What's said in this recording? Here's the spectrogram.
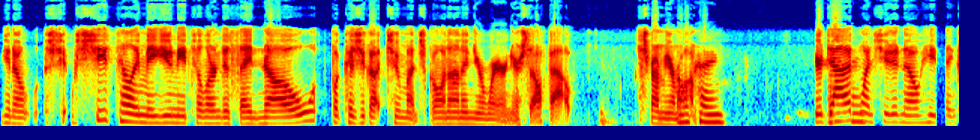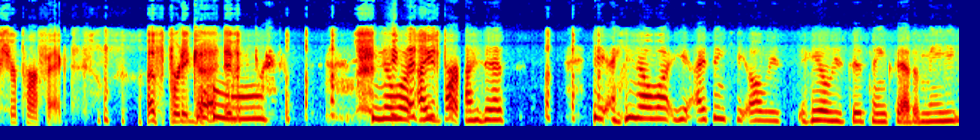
you know she, she's telling me you need to learn to say no because you got too much going on and you're wearing yourself out. It's from your mom. Okay. Your dad Okay. wants you to know he thinks you're perfect. That's pretty good. You know He what? I she's perfect. I did. He, you know what? He, I think he always he always did think that of me.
